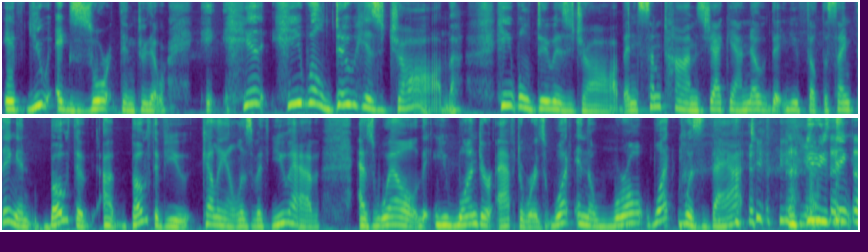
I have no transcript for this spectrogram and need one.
if you exhort them through that word, he, he will do his job. He will do his job. And sometimes, Jackie, I know that you felt the same thing, and both of uh, both of you, Kelly and Elizabeth, you have as well. That you wonder afterwards, what in the world? What was that? you, know, you think, I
